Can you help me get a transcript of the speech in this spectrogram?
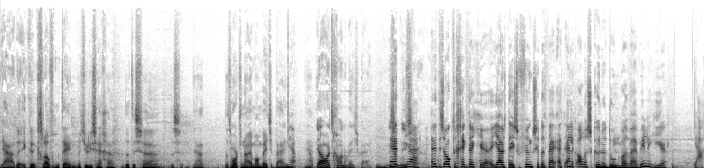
ja, de- ik, ik geloof het meteen wat jullie zeggen. Dat, is, eh, dus, ja, dat hoort er nou eenmaal een beetje bij. ja. Ja. Ja, hoort er gewoon een beetje bij. Mhm. Is En het, niet ja, zo. ja. en het is ook te gek dat je juist deze functie hebt. Dat wij uiteindelijk alles kunnen doen wat wij willen hier. Ja, Want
